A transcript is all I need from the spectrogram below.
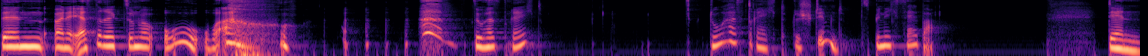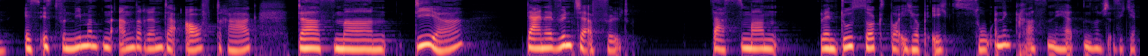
denn meine erste Reaktion war, oh, wow. Du hast recht. Du hast recht, das stimmt, das bin ich selber. Denn es ist von niemandem anderen der Auftrag, dass man dir deine Wünsche erfüllt. Dass man wenn du sagst, boah, ich habe echt so einen krassen Herzenswunsch, also ich habe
